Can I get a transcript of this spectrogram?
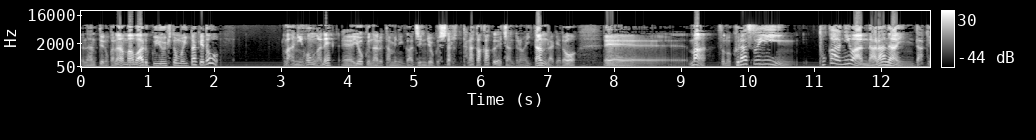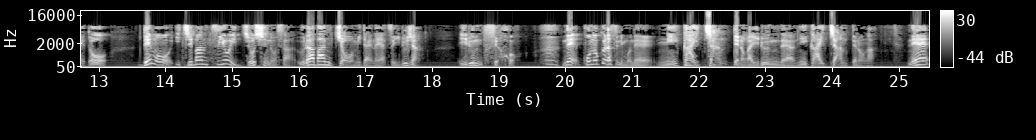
う、なんていうのかな、まあ悪く言う人もいたけど、まあ日本がね、えー、良くなるためにが尽力した田中角栄ちゃんっていうのがいたんだけど、えー、まあ、そのクラス委員とかにはならないんだけど、でも一番強い女子のさ、裏番長みたいなやついるじゃん。いるんですよ。ね、このクラスにもね、二階ちゃんってのがいるんだよ。二階ちゃんってのが。ね。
